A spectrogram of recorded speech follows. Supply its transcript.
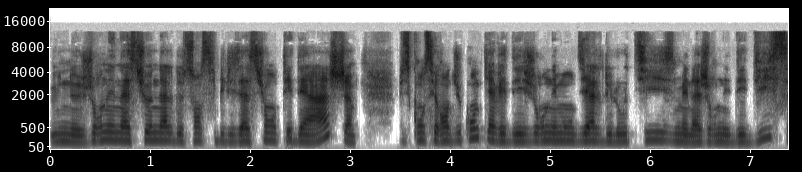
une journée nationale de sensibilisation au TDAH, puisqu'on s'est rendu compte qu'il y avait des journées mondiales de l'autisme et la journée des 10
